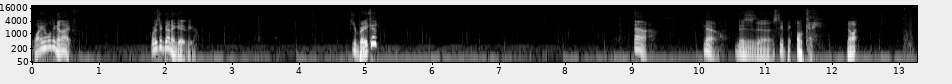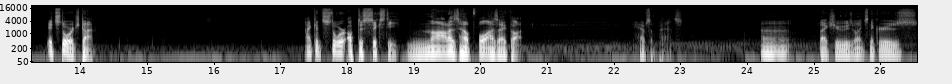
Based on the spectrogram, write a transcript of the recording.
Why are you holding a knife? Where's the gun I gave you? Did you break it? Ah. No. This is the sleeping. Okay. It's storage time. I could store up to 60. Not as helpful as I thought. Have some pants. Uh, black shoes, white sneakers,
